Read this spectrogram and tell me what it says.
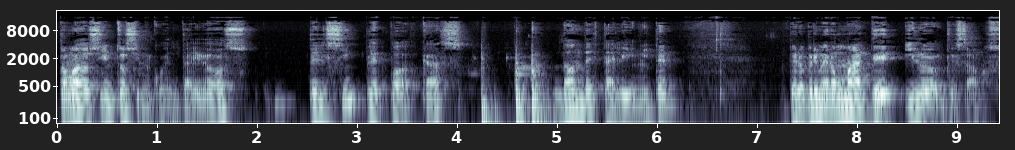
Toma 252 del simple podcast ¿Dónde está el límite? Pero primero un mate y luego empezamos.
